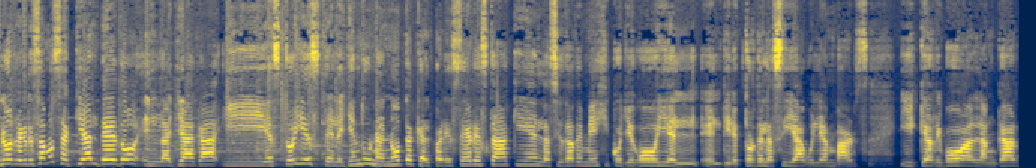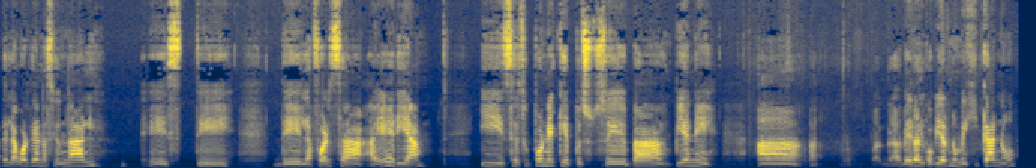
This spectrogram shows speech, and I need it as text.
Bueno, regresamos aquí al dedo en la llaga y estoy este, leyendo una nota que al parecer está aquí en la Ciudad de México. Llegó hoy el, director de la CIA, William Barnes, y que arribó al hangar de la Guardia Nacional este, de la Fuerza Aérea y se supone que pues se va, viene a ver al gobierno mexicano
